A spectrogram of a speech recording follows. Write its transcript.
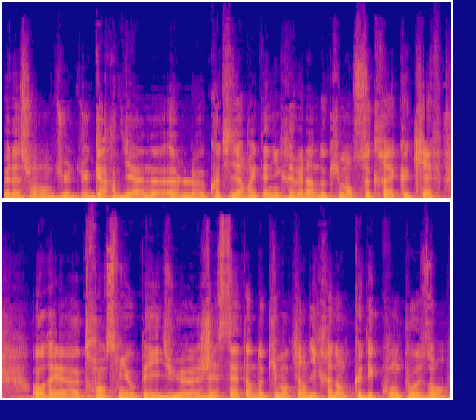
Révélation donc du, Guardian, euh, le quotidien britannique révèle un document secret que Kiev aurait euh, transmis au pays du euh, G7, un document qui indiquerait donc que des composants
